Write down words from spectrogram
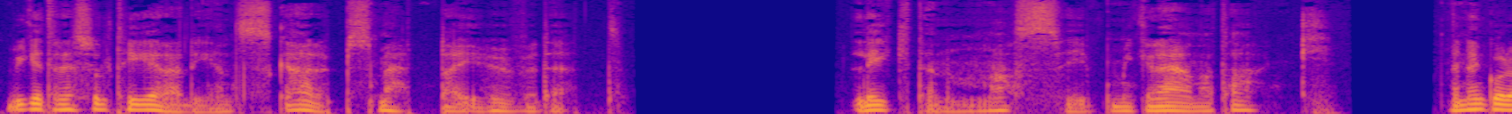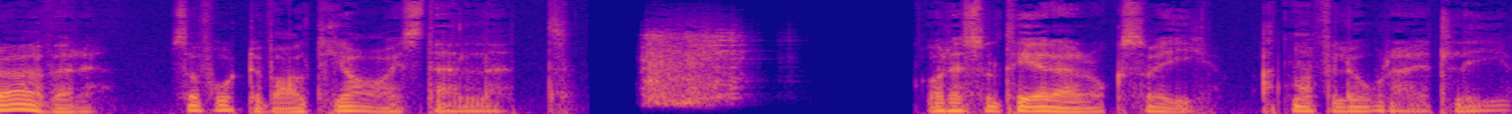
vilket resulterade i en skarp smärta i huvudet. Likt en massiv migränattack. Men den går över så fort du valt ja istället. Och resulterar också i att man förlorar ett liv.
